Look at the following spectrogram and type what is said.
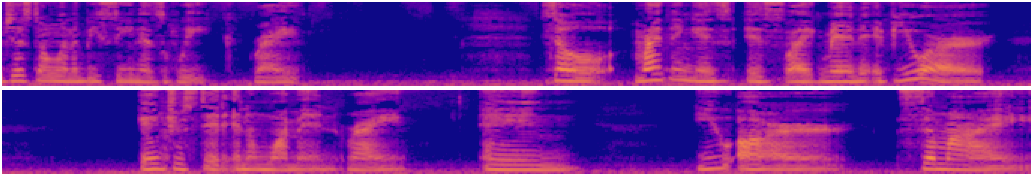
just don't want to be seen as weak, right? So my thing is is like, man, if you are interested in a woman, right, and you are semi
